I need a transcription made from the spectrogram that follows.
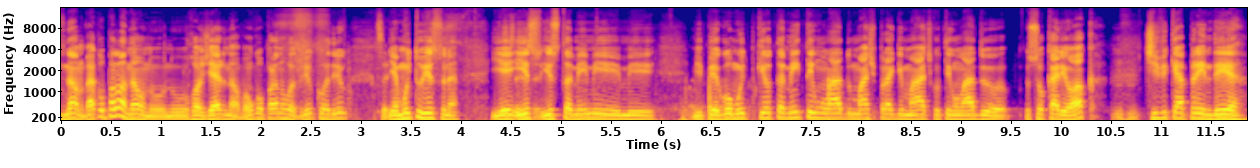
Não, não vai comprar lá, não. No, no, Rogério, não. Vamos comprar no Rodrigo, que o Rodrigo. Sim. E é muito isso, né? E é sim, isso, isso também me, me, me pegou muito, porque eu também tenho um lado mais pragmático, eu tenho um lado. Eu sou carioca, uhum. tive que aprender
